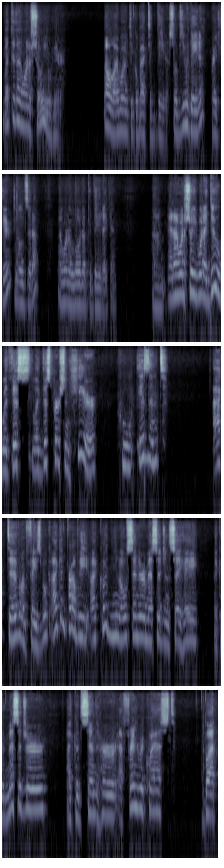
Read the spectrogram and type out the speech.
what did I want to show you here? Oh I wanted to go back to the data. So view data right here loads it up. I want to load up the data again. Um, and I want to show you what I do with this like this person here who isn't active on Facebook I can probably I could you know send her a message and say hey I could message her I could send her a friend request but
